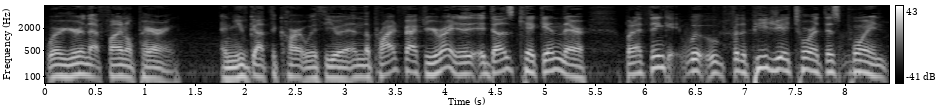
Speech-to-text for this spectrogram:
where you're in that final pairing and you've got the cart with you and the pride factor. You're right; it, it does kick in there. But I think for the PGA Tour at this point,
